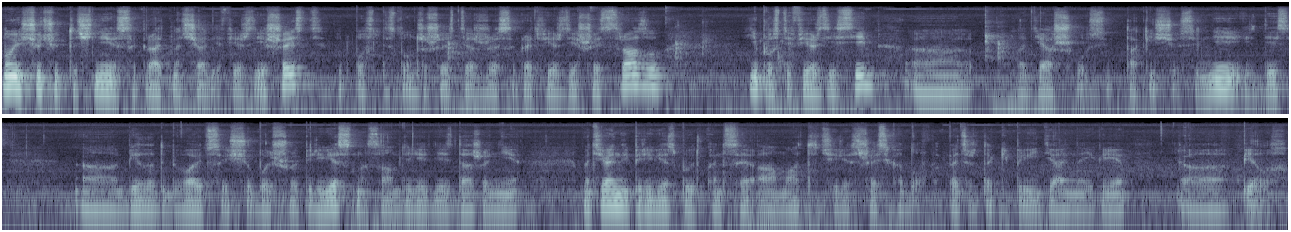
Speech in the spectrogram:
но еще чуть точнее сыграть в начале ферзь e6, вот после слон g6 hg сыграть ферзь e6 сразу, и после ферзь e7 э, ладья h8, так еще сильнее, и здесь э, белые добиваются еще большего перевеса, на самом деле здесь даже не материальный перевес будет в конце, а мат через 6 ходов, опять же таки при идеальной игре э, белых.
